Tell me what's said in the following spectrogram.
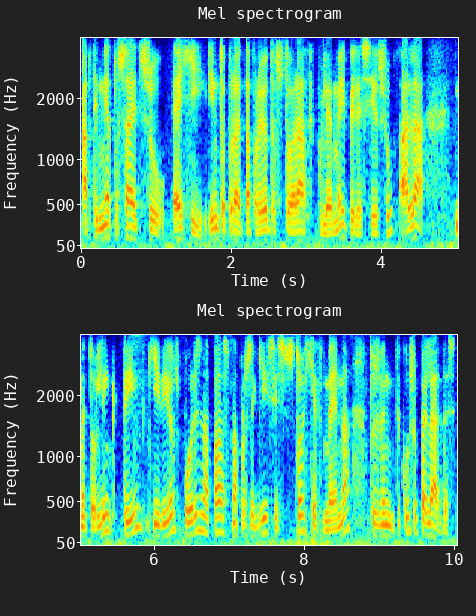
από τη μία το site σου έχει, είναι το, τα προϊόντα σου στο ράφι που λέμε, οι υπηρεσίες σου, αλλά με το LinkedIn κυρίως μπορείς να πας να προσεγγίσεις στοχευμένα τους δυνητικούς σου πελάτες,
